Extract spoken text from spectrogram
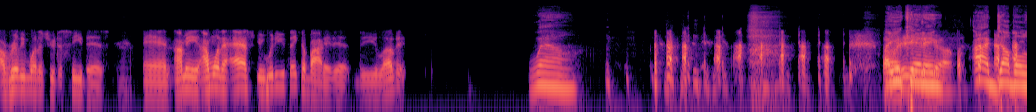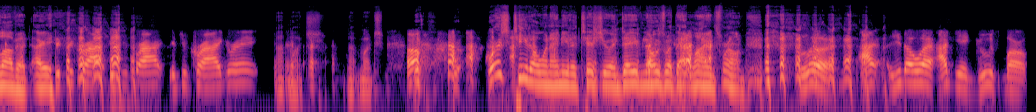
I really wanted you to see this, and I mean, I want to ask you, what do you think about it? Do you love it? Well, Oh, are you oh, here kidding? go. I double love it. You- Did you cry? Did you cry? Did you cry, Greg? Not much. Not much. Oh. Where's Tito when I need a tissue and Dave knows what that line's from? Look, I you know what? I get goosebumps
